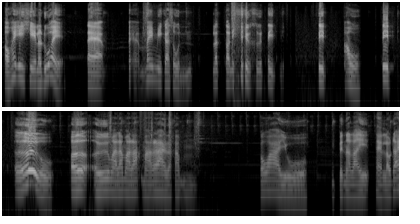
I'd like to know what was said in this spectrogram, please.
เขาให้ AK เราด้วย แต่ไม่ไม่มีกระสุน แล้วตอนนี้ คือติด ติด เอาติด เออ เออ เออ มาละมาละมาได้แล้วครับ อืม ก็ว่าอยู่มันเป็นอะไร แต่เราได้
